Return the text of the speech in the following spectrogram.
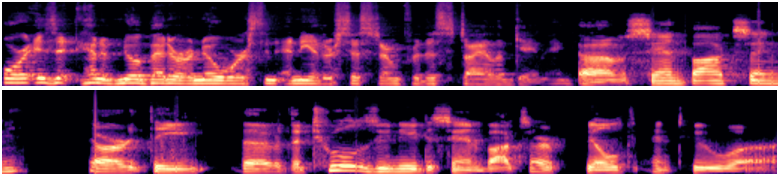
or is it kind of no better or no worse than any other system for this style of gaming? Um, sandboxing or the, the the tools you need to sandbox are built into uh,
